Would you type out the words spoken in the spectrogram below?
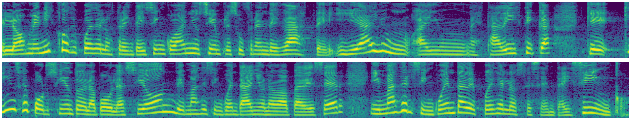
Los meniscos después de los 35 años siempre sufren desgaste y hay, un, hay una estadística que 15% de la población de más de 50 años la va a padecer y más del 50% después de los 65.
